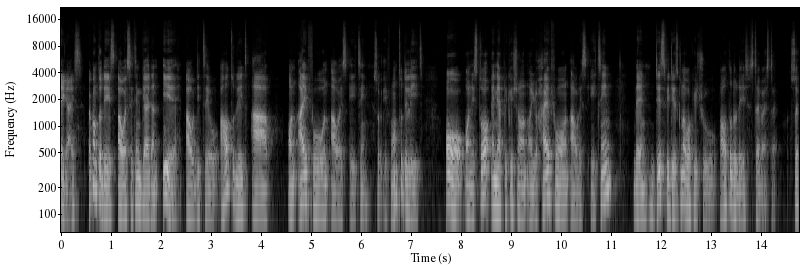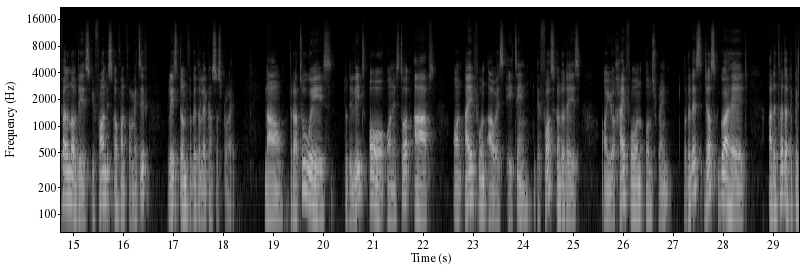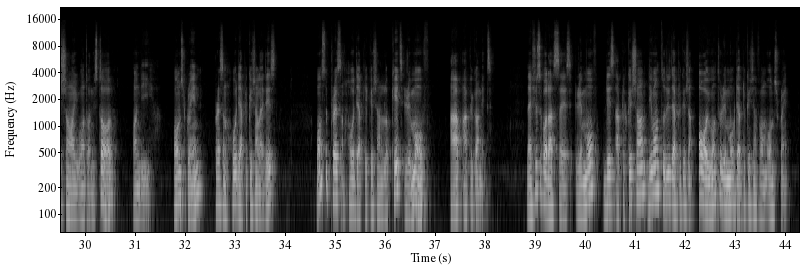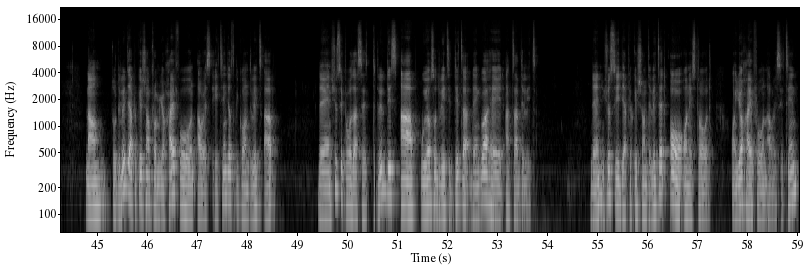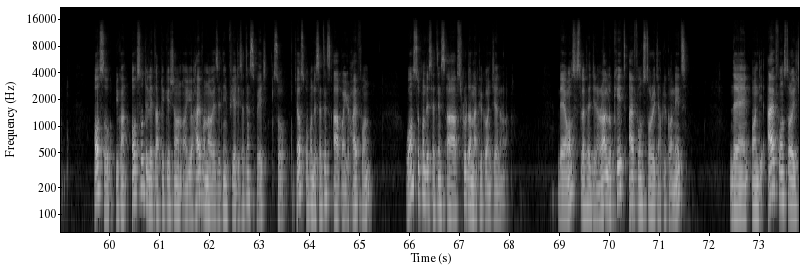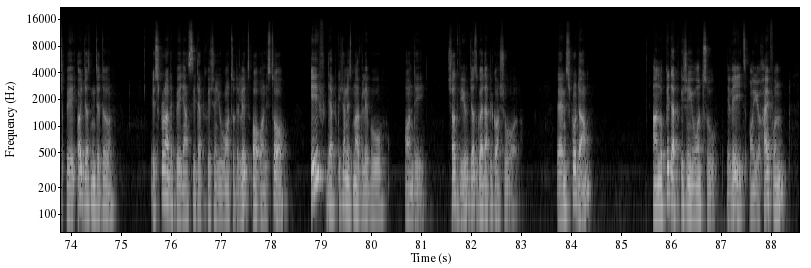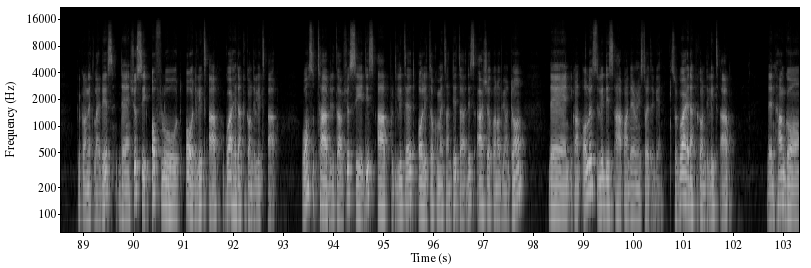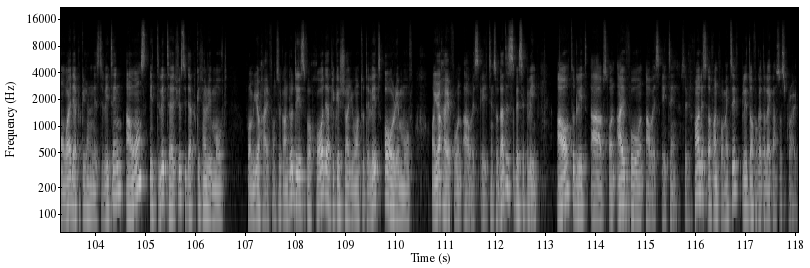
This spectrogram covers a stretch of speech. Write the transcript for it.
Hey guys, welcome to this iOS 18 guide and here I'll detail how to delete app on iPhone iOS 18. So if you want to delete or uninstall any application on your iPhone iOS 18, then this video is going to walk you through how to do this step by step. So if I don't know this, you found this often informative, please don't forget to like and subscribe. Now, there are two ways to delete or uninstall apps on iPhone iOS 18. The first you can do this on your iPhone home screen. To do this, just go ahead at the third application you want to install on the home screen, press and hold the application like this. Once you press and hold the application, locate remove app and click on it. Then should support that says remove this application. Do you want to delete the application or you want to remove the application from home screen? Now to delete the application from your iPhone iOS 18, just click on delete app. Then should see that says delete this app. We also delete the data. Then go ahead and tap delete. Then you should see the application deleted or uninstalled on your iPhone iOS 18. Also, you can also delete application on your iPhone iOS 18 via the settings page. So just open the settings app on your iPhone. Once you open the settings app, scroll down and click on general. Then once you select general, locate iPhone storage and click on it. Then on the iPhone storage page, all you just need to do is scroll down the page and see the application you want to delete or uninstall. If the application is not available on the short view, just go ahead and click on show all. Then scroll down and locate the application you want to delete on your iPhone. Click on it like this. Then you should see offload or delete app. Go ahead and click on delete app. Once you tap delete app, you should see this app deleted all the documents and data. This action cannot be undone. Then you can always delete this app and then restore it again. So go ahead and click on delete app. Then hang on while the application is deleting. And once it's deleted, you should see the application removed from your iPhone. So you can do this for all the application you want to delete or remove on your iPhone iOS 18. So that is basically how to delete apps on iPhone iOS 18. So if you found this often informative, please don't forget to like and subscribe.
